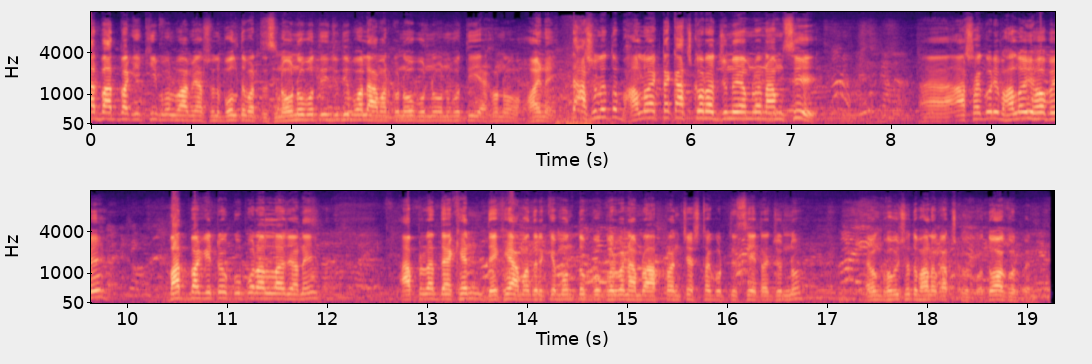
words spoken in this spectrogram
আর বাদ বাকি কি বলব আমি আসলে বলতে পারতেছি না। অনুভূতি যদি বলে, আমার কোনো অনুভূতি এখনও হয় নাই। আসলে তো ভালো একটা কাজ করার জন্যই আমরা নামছি। আশা করি ভালোই হবে। বাদ বাকিটুক উপর আল্লাহ জানে। আপনারা দেখেন, দেখে আমাদেরকে মন্তব্য করবেন। আমরা আপ্রাণ চেষ্টা করতেছি এটার জন্য। এবং ভবিষ্যতে ভালো কাজ করব। দোয়া করবেন।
